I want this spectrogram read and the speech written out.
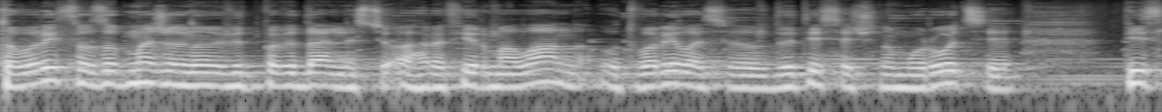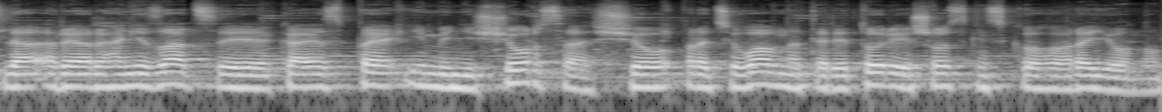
Товариство з обмеженою відповідальністю агрофірма Лан утворилося в 2000 році після реорганізації КСП імені Щорса, що працював на території Шосткінського району.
